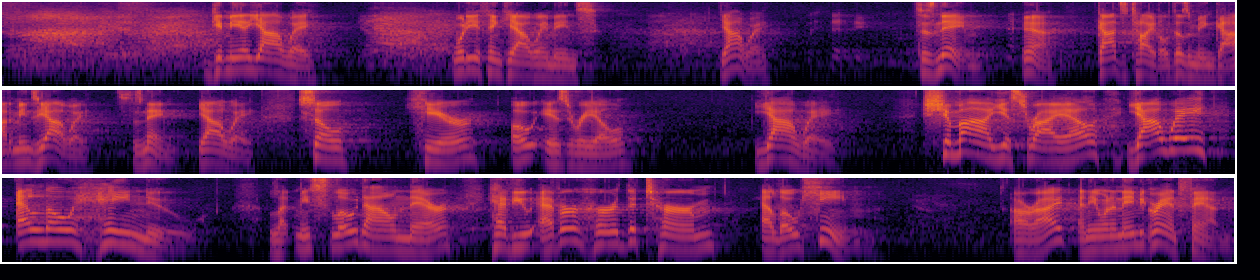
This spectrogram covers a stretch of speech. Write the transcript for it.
Shema Israel. Give me a Yahweh. Yahweh. What do you think Yahweh means? Yahweh. It's his name. Yeah. God's title doesn't mean God, it means Yahweh. It's his name, Yahweh. So, hear, O Israel, Yahweh. Shema Yisrael, Yahweh Eloheinu. Let me slow down there. Have you ever heard the term Elohim? All right? Anyone a Amy Grant fan?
